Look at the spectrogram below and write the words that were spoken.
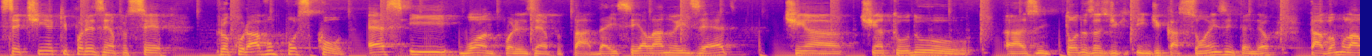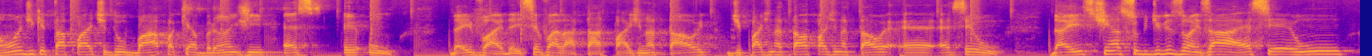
você tinha que, por exemplo, você procurava um postcode, SE1, por exemplo, tá, daí você ia lá no EZ, tinha, tinha tudo, as, todas as indicações, entendeu? Tá, vamos lá, onde que tá a parte do mapa que abrange SE1? Daí vai, daí você vai lá, tá, página tal, de página tal a página tal é, é SE1. Daí tinha as subdivisões, ah, SE1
